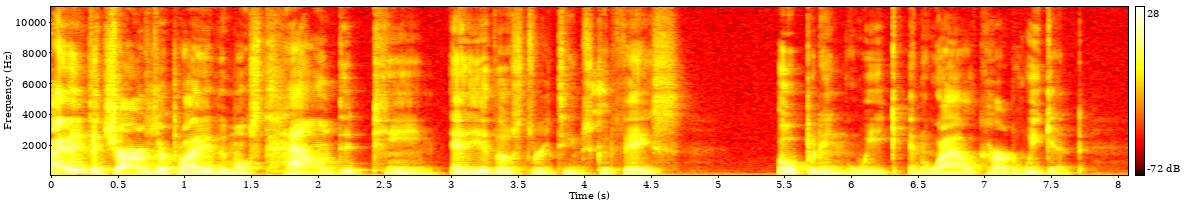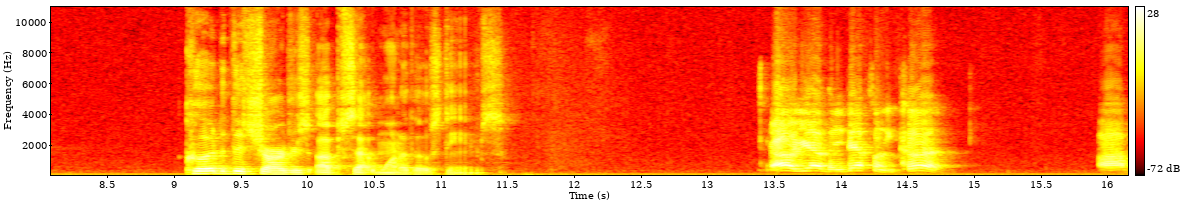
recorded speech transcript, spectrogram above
I think the Chargers are probably the most talented team any of those three teams could face opening week and wild card weekend. Could the Chargers upset one of those teams? Oh yeah, they definitely could. Um,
